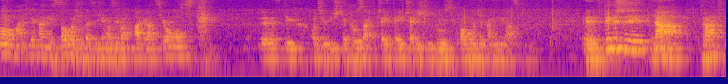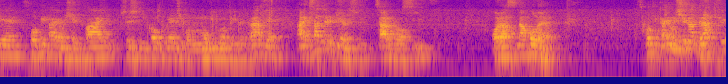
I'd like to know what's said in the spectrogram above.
No, jedna miejscowość obecnie się nazywa Bagracjonowsk, y, w tych oczywiście Prusach, czyli tej części Prus w obwodzie kaliningradzkim. Y, W Tylży na tratwie spotykają się dwaj przyszli konkurenci, bo mówimy o tej wyprawie, Aleksander I, car Rosji oraz Napoleon. Spotykają się na tratwie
